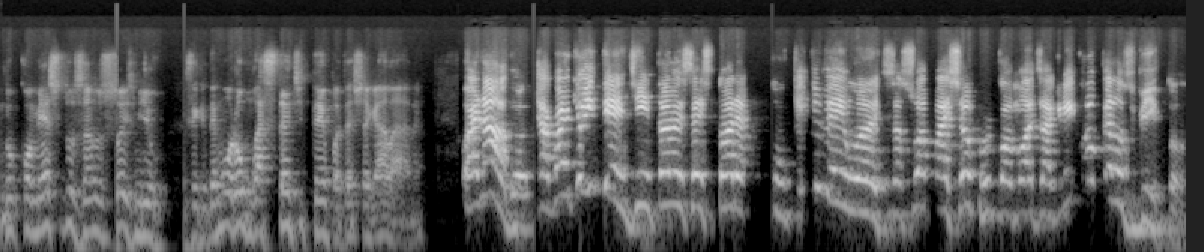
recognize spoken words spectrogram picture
no começo dos anos 2000. Isso demorou bastante tempo até chegar lá, né? Arnaldo, agora que eu entendi, então, essa história, o que, que veio antes? A sua paixão por commodities agrícolas ou pelos Beatles?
